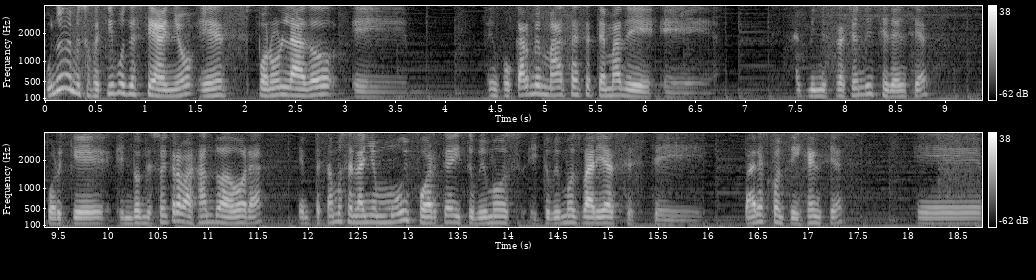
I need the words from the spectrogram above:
uno de mis objetivos de este año es, por un lado, enfocarme más a este tema de administración de incidencias, porque en donde estoy trabajando ahora, empezamos el año muy fuerte y tuvimos, y tuvimos varias, este, varias contingencias. Eh,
